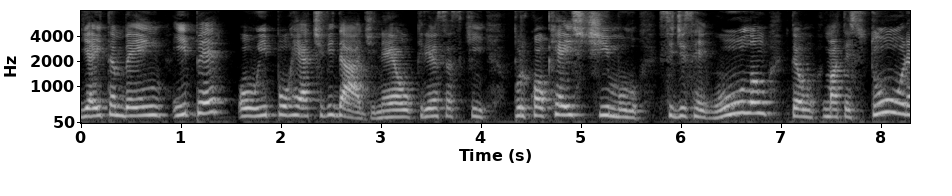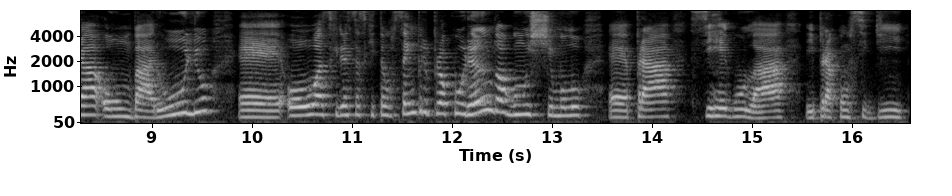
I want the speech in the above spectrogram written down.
E aí também hiper ou hiporreatividade, né? Ou crianças que por qualquer estímulo se desregulam, então uma textura ou um barulho, é, ou as crianças que estão sempre procurando algum estímulo é, para se regular e para conseguir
